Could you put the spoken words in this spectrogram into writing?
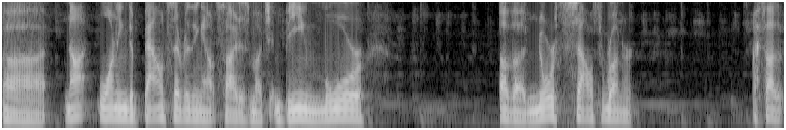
uh, not wanting to bounce everything outside as much and being more of a north south runner. I thought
